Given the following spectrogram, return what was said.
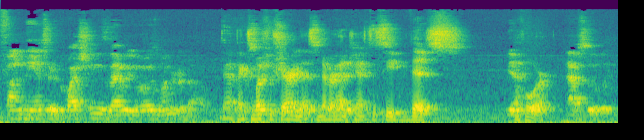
finding the answer to questions that we've always wondered about. Yeah. Thanks so much for sharing this. Never had a chance to see this Yeah. before. Absolutely.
